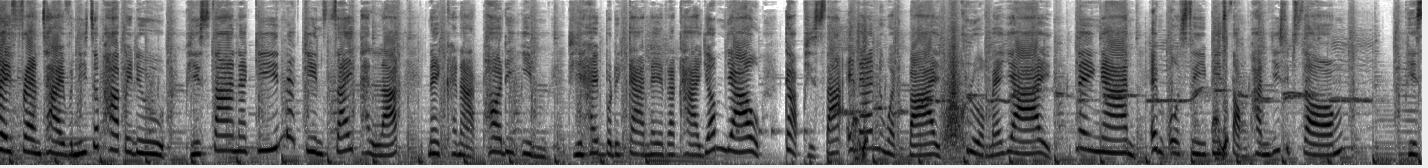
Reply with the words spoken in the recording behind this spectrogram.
รแฟรนไชส์วันนี้จะพาไปดู พิซซ่านากินนากินไส้ทะลัก ในขนาดพอดีอิ่ม ที่ให้บริการในราคาย่อมเยา กับพิซซ่าไอ้หน้าหนวดบาย ครัวแม่ยาย ในงาน MOC ปี 2022 พิซ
